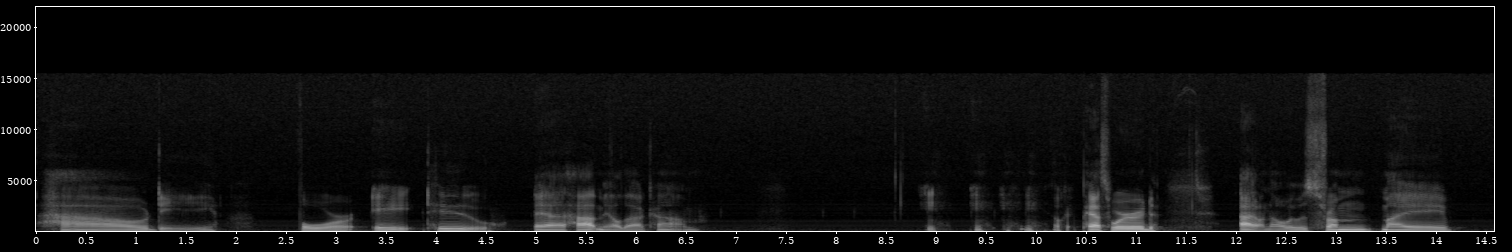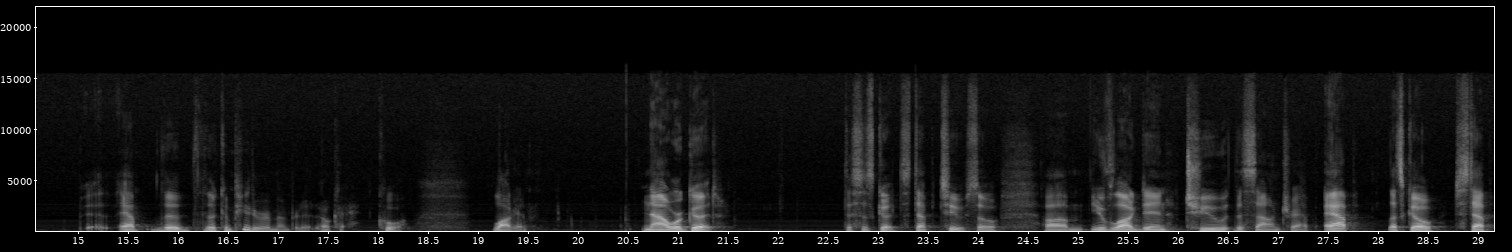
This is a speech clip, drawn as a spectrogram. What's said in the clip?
Howdy 482 at hotmail.com. Okay, password. I don't know. It was from my uh, app. The the computer remembered it. Okay. Cool. Login. Now we're good. This is good. Step two. So um, you've logged in to the Soundtrap app. Let's go to step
